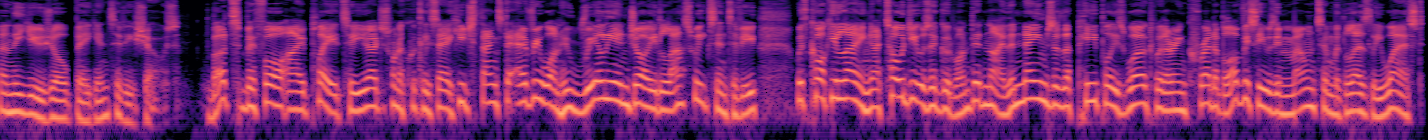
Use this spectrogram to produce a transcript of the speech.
than the usual big interview shows. But before I play it to you, I just want to quickly say a huge thanks to everyone who really enjoyed last week's interview with Corky Laing. I told you it was a good one, didn't I? The names of the people he's worked with are incredible. Obviously, he was in Mountain with Leslie West,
